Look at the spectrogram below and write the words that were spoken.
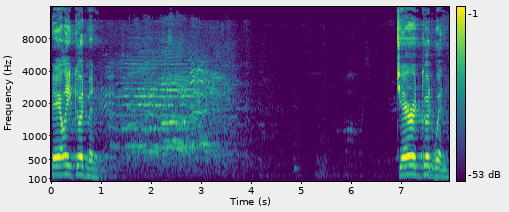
Bailey Goodman. Jared Goodwin.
